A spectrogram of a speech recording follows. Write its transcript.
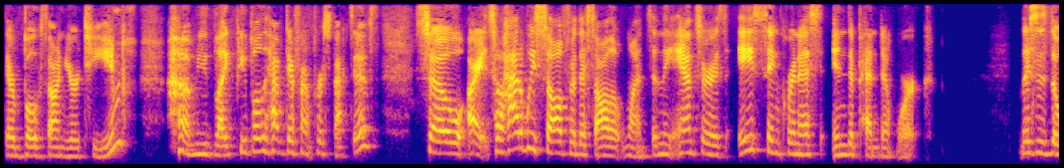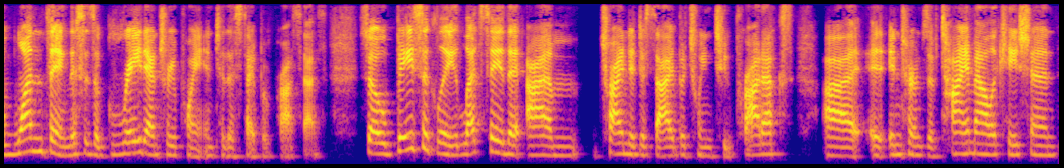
they're both on your team. Um, you'd like people to have different perspectives. So, all right. So, how do we solve for this all at once? And the answer is asynchronous, independent work. This is the one thing, this is a great entry point into this type of process. So basically, let's say that I'm trying to decide between two products uh, in terms of time allocation.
